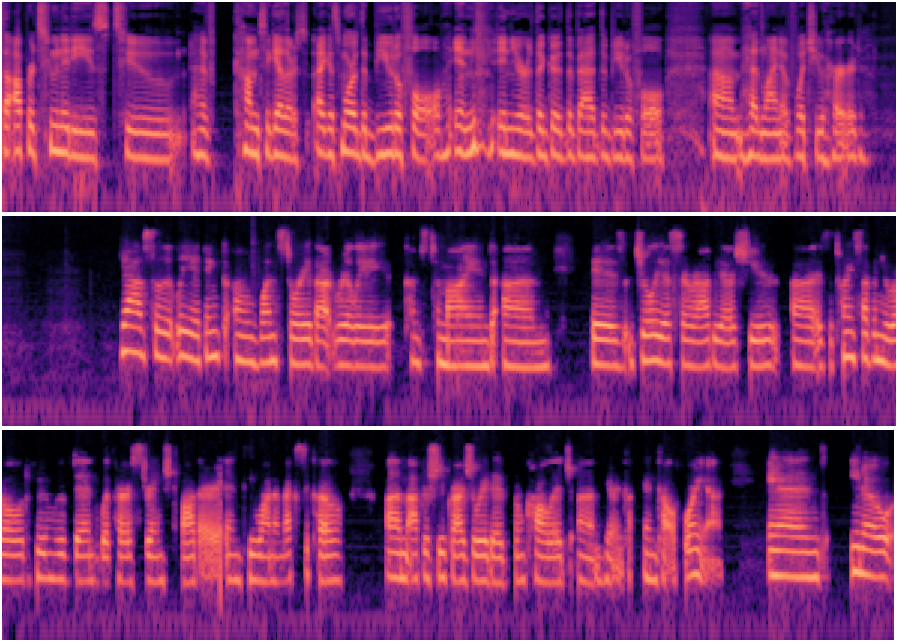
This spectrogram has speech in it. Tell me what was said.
the opportunities to kind of come together. I guess more of the beautiful in in your the good, the bad, the beautiful um, headline of what you heard. Yeah, absolutely. I think um, one story that really comes to mind um, is Julia Sarabia. She uh, is a 27 year old who moved in with her estranged father in Tijuana, Mexico, um, after she graduated from college um, here in, in, California. And, you know,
